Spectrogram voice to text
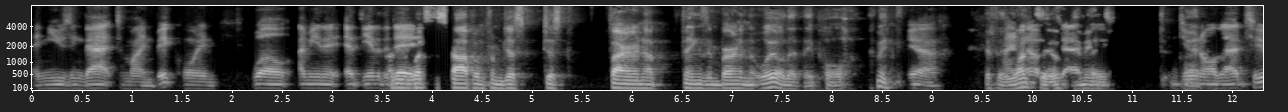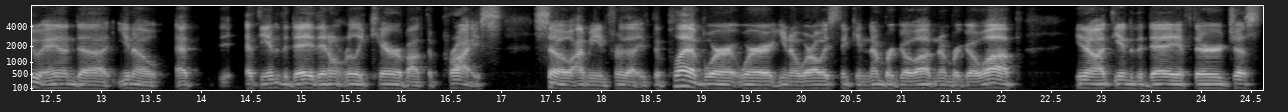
and using that to mine Bitcoin. Well, I mean, at the end of the I day, mean, what's to stop them from just just firing up things and burning the oil that they pull. I mean, yeah, if they I want know, to, exactly. I mean, doing all that too, and uh, you know, at at the end of the day, they don't really care about the price. So, I mean, for the the pleb, where where you know we're always thinking number go up, number go up. You know, at the end of the day, if they're just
